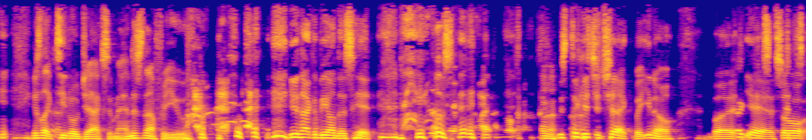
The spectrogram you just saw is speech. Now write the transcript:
It's like Tito Jackson, man. This is not for you. You're not gonna be on this hit. you know what I'm saying? you still get your check, but you know, but Like, yeah. it's, So it's,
